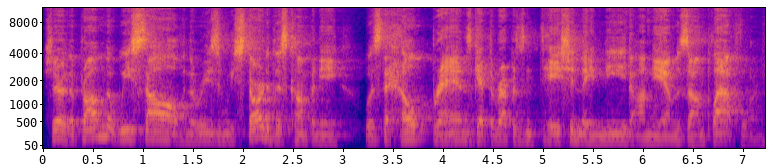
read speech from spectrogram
Sure. The problem that we solve and the reason we started this company was to help brands get the representation they need on the Amazon platform.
